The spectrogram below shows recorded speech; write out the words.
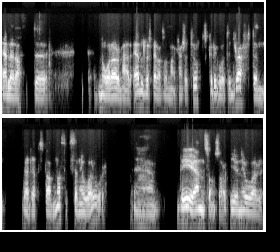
Eller att eh, några av de här äldre spelarna som man kanske trott skulle gå till draften väljer att stanna sitt seniorår. Mm. Det är ju en sån sak. Junior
